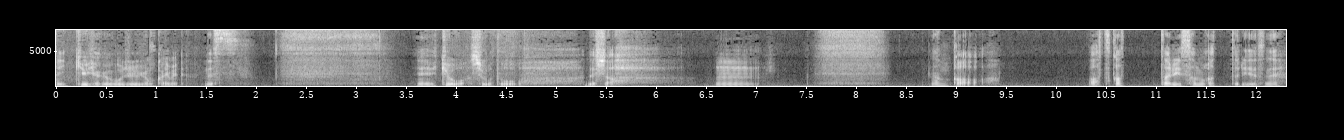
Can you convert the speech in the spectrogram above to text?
はい、954回目です。えー、今日は仕事でした。うん。なんか、暑かったり寒かったりですね。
